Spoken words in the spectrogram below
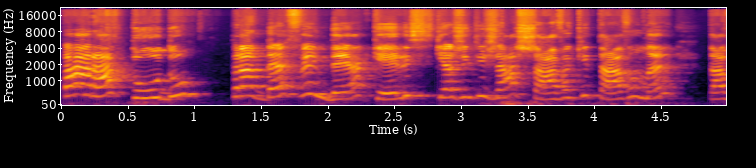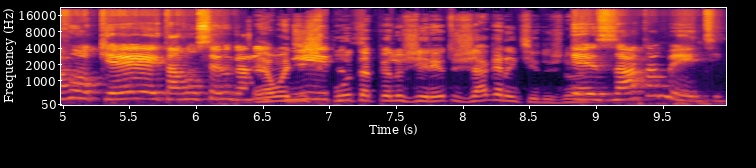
parar tudo para defender aqueles que a gente já achava que estavam, né? Estavam ok, estavam sendo garantidos. É uma disputa pelos direitos já garantidos, não é? Exatamente.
